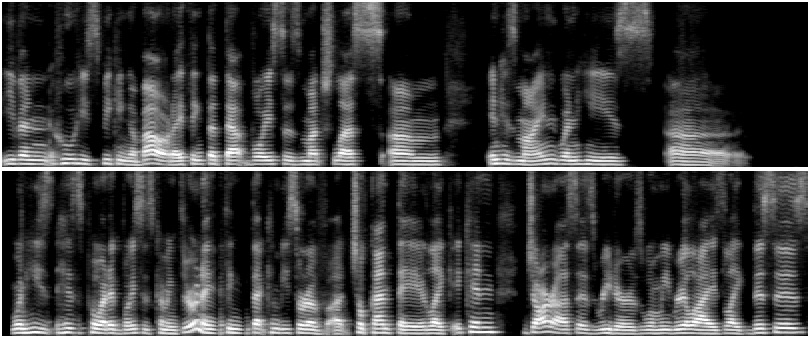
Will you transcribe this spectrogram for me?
even who he's speaking about. I think that that voice is much less um, in his mind when he's uh, when he's his poetic voice is coming through and i think that can be sort of uh, chocante like it can jar us as readers when we realize like this is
